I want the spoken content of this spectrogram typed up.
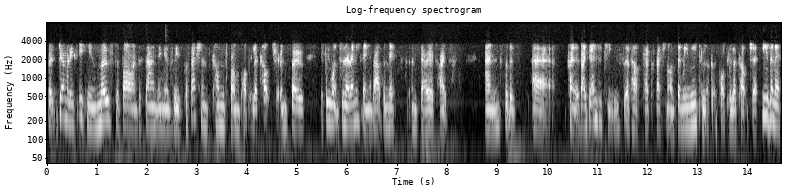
but generally speaking, most of our understanding of these professions comes from popular culture. And so, if we want to know anything about the myths and stereotypes and sort of uh, kind of identities of healthcare professionals, then we need to look at popular culture, even if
